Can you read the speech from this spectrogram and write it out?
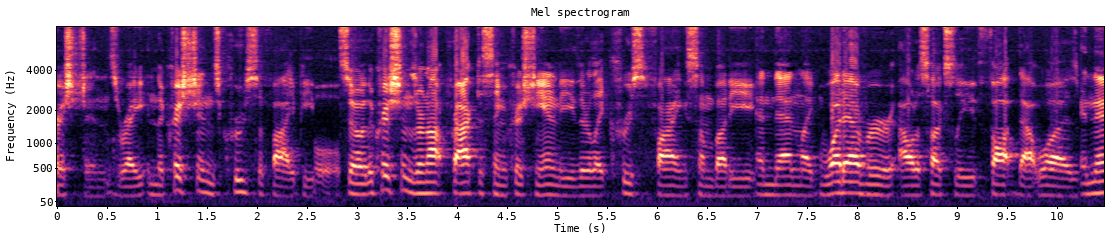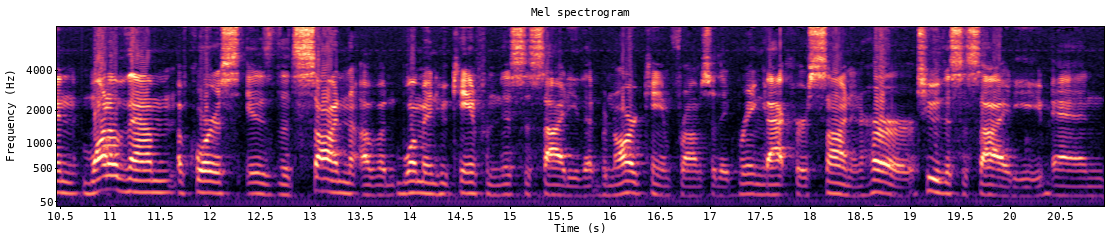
Christians, right? And the Christians crucify people. So the Christians are not practicing Christianity, they're like crucifying somebody, and then like whatever Aldous Huxley thought that was. And then one of them, of course, is the son of a woman who came from this society that Bernard came from. So they bring back her son and her to the society, and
